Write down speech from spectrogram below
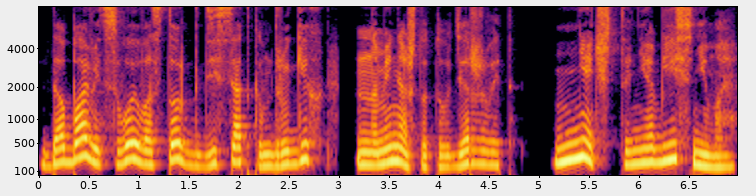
добавить свой восторг к десяткам других, но меня что-то удерживает. Нечто необъяснимое,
